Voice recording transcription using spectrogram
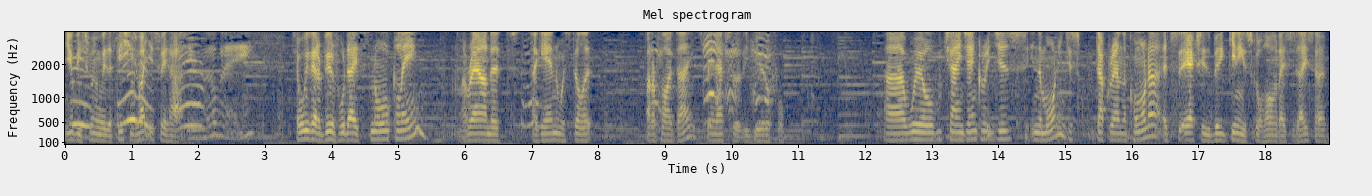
You'll be swimming with the fishies, won't you, sweetheart? She will be. So we've had a beautiful day snorkeling around it. Again, we're still at Butterfly Bay. It's been absolutely beautiful. Uh, we'll change anchorages in the morning, just duck around the corner. It's actually the beginning of school holidays today, so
